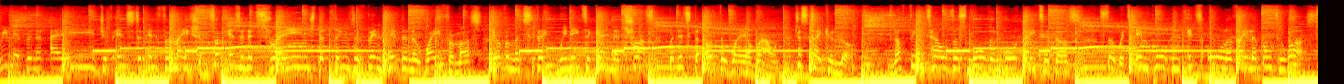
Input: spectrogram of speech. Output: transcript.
We live in an age of instant information, so isn't it strange that things have been hidden away from us? Governments think we need to gain their trust, but it's the other way around. Just take a look. Nothing tells us more than raw data does, so it's important it's all available to us.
